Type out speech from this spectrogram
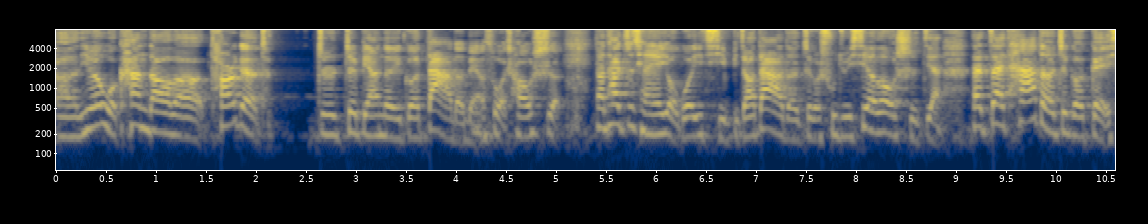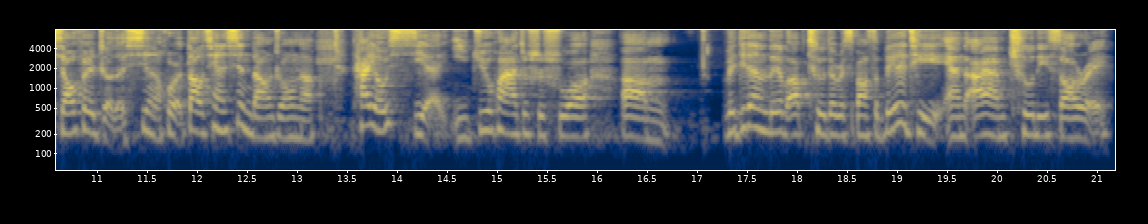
呃，因为我看到了 Target，就是这边的一个大的连锁超市，那他之前也有过一起比较大的这个数据泄露事件。那在他的这个给消费者的信或者道歉信当中呢，他有写一句话，就是说，嗯。We didn't live up to the responsibility, and I am truly sorry.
